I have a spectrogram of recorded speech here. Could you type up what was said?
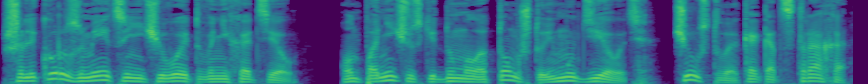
Шалико, разумеется, ничего этого не хотел. Он панически думал о том, что ему делать, чувствуя, как от страха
